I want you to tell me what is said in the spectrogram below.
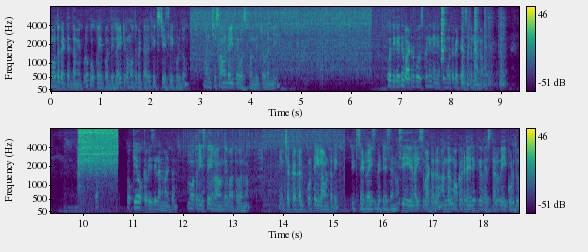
మూత పెట్టేద్దాం ఇప్పుడు కుక్ అయిపోద్ది. లైట్గా మూత పెట్టాలి ఫిక్స్ చేసేయకూడదు. మంచి సౌండ్ అయితే వస్తుంది చూడండి. కొద్దిగా అయితే వాటర్ పోసుకొని నేనైతే మూత పెట్టేస్తున్నాను. ఒకే ఒక విజిల్ అనమాట మూత తీస్తే ఇలా ఉంది వాతావరణం. నేను చక్కగా కలుపుకుంటే ఇలా ఉంటుంది. ఇటు సైడ్ రైస్ పెట్టేశాను. రైస్ వాటర్ అందరూ మొక్కలకు డైరెక్ట్గా వేస్తారు వేయకూడదు.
